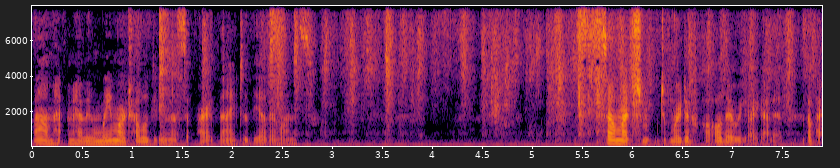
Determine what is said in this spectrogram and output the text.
Wow, I'm, I'm having way more trouble getting this apart than I did the other ones. So much more difficult. Oh, there we go. I got it. Okay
